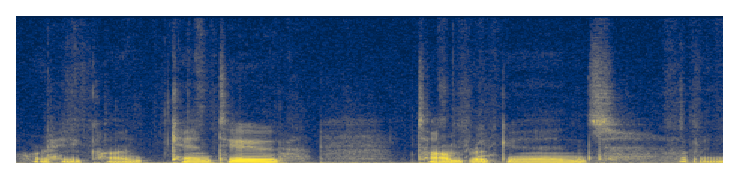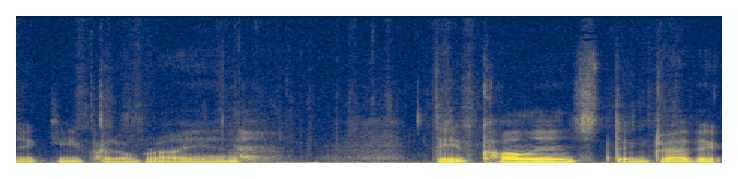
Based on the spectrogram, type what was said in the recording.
Jorge Con- Cantu, Tom Brookens. Nicky Pat O'Brien, Dave Collins, Doug Drabek,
